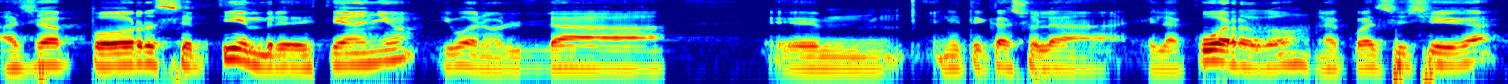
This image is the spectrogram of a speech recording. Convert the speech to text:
allá por septiembre de este año, y bueno, la, eh, en este caso la, el acuerdo la cual se llega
